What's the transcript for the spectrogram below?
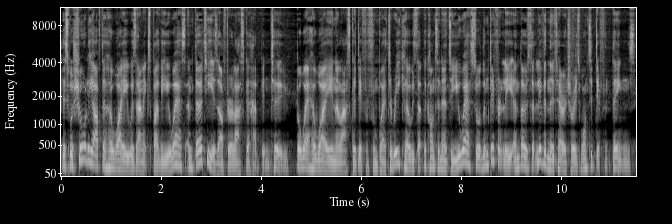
This was shortly after Hawaii was annexed by the US and 30 years after Alaska had been too. But where Hawaii and Alaska differ from Puerto Rico is that the continental US saw them differently and those that live in the territories wanted different things.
